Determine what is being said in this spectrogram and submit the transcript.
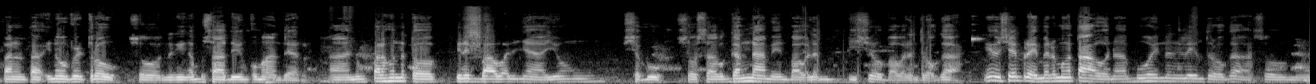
paano ta, in-overthrow. So, naging abusado yung commander. Ah, nung panahon na to, pinagbawal niya yung shabu. So, sa gang namin, bawal ang bisyo, bawal ang droga. Ngayon, syempre, meron mga tao na buhay na nila yung droga. So, mga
